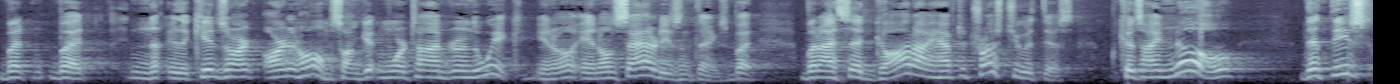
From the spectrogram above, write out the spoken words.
But, but the kids aren't, aren't at home, so I'm getting more time during the week, you know, and on Saturdays and things. But, but I said, God, I have to trust you with this because I know that these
